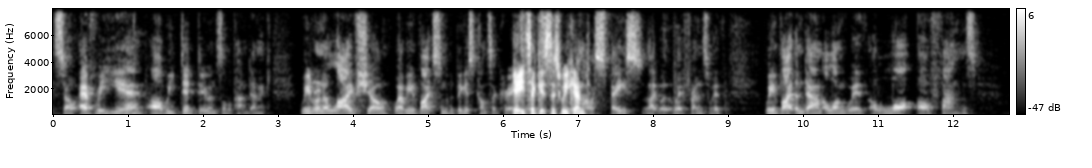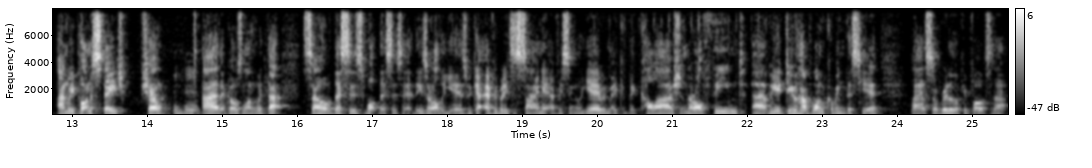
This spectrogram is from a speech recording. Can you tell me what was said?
So every year, or we did do until the pandemic, we run a live show where we invite some of the biggest content creators. Get your tickets this weekend. Our space, like we're, we're friends with. We invite them down along with a lot of fans, and we put on a stage show uh, that goes along with that. So this is what this is here. These are all the years. We get everybody to sign it every single year. We make a big collage, and they're all themed. Uh, we do have one coming this year, uh, so really looking forward to that.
